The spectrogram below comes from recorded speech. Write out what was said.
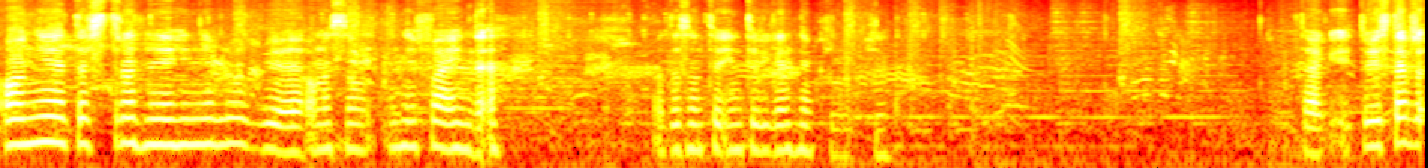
O nie, te wstrętne, ja ich nie lubię. One są niefajne. A to są te inteligentne króliki. Tak, i tu jest tak, że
